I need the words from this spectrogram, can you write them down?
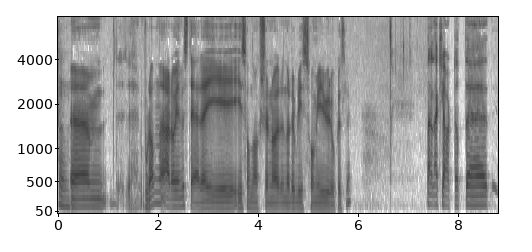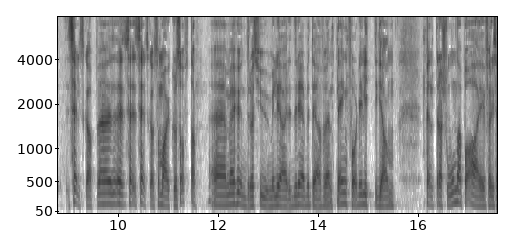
Mm. Um, hvordan er det å investere i, i sånne aksjer når, når, det blir så mye uro plutselig? Nei, Det er klart at uh, selskapet, uh, selskap som Microsoft, da, uh, med 120 milliarder i EBTA-forventning, får de litt grann penetrasjon da, på AI f.eks.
